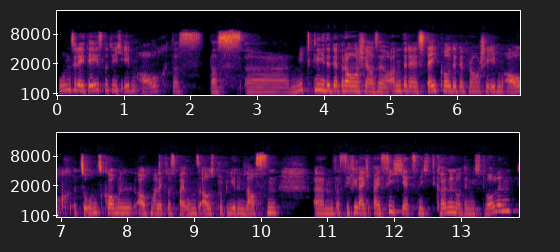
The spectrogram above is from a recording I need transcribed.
unsere Idee ist natürlich eben auch, dass, dass äh, Mitglieder der Branche, also andere Stakeholder der Branche eben auch zu uns kommen, auch mal etwas bei uns ausprobieren lassen, ähm, dass sie vielleicht bei sich jetzt nicht können oder nicht wollen.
